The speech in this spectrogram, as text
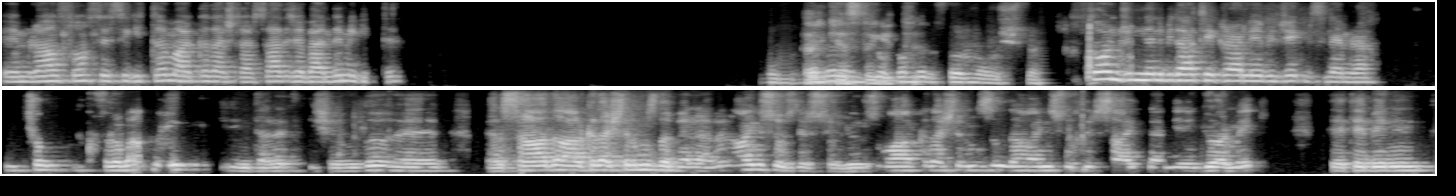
Emrah'ın son sesi gitti ama arkadaşlar sadece bende mi gitti? Herkes de gitti. bir sorun oluştu. Son cümleni bir daha tekrarlayabilecek misin Emrah? çok kusura bakmayın internet şey oldu. Ee, yani sahada arkadaşlarımızla beraber aynı sözleri söylüyoruz. O arkadaşlarımızın da aynı sözleri sahiplendiğini görmek, TTB'nin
